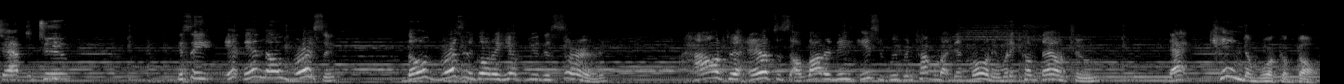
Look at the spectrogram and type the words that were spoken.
Chapter 2. You see, in, in those verses, those verses are going to help you discern how to answer a lot of these issues we've been talking about this morning when it comes down to that kingdom work of God.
